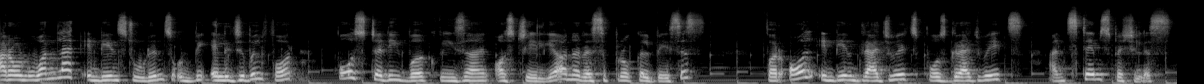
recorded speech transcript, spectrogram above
Around 1 lakh Indian students would be eligible for post study work visa in Australia on a reciprocal basis for all Indian graduates, postgraduates, and STEM specialists.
